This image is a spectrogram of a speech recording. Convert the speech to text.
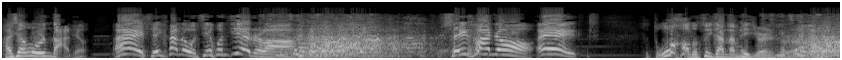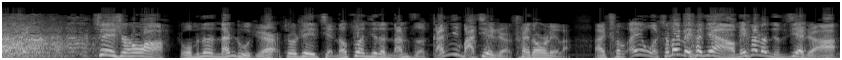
还向路人打听：“哎，谁看到我结婚戒指了？谁看着？哎，这多好的最佳男配角，你说说。”这时候啊，我们的男主角就是这捡到钻戒的男子，赶紧把戒指揣兜里了，哎，称：“哎，我什么也没看见啊，没看到你的戒指啊。”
